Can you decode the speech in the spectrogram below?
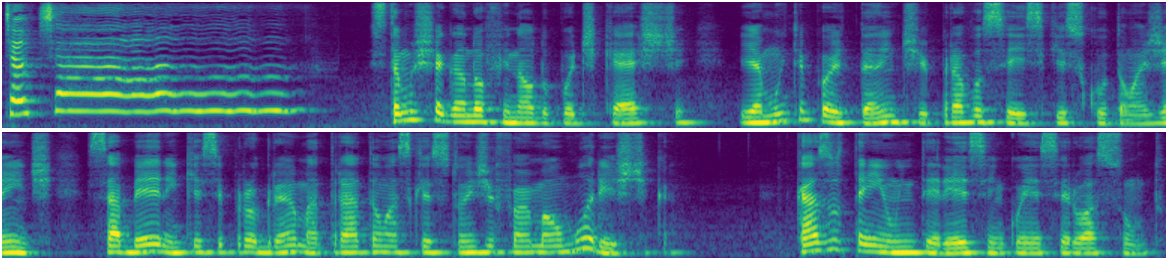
Tchau, tchau. Estamos chegando ao final do podcast e é muito importante para vocês que escutam a gente saberem que esse programa trata as questões de forma humorística. Caso tenham interesse em conhecer o assunto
